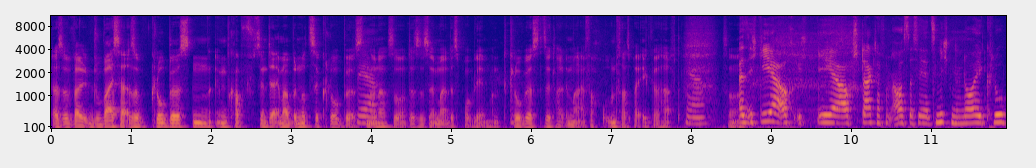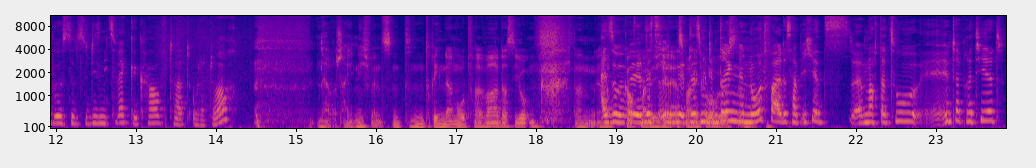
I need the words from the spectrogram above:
also weil du weißt ja, also Klobürsten im Kopf sind ja immer benutze Klobürsten, ja. oder? So, das ist immer das Problem. Und Klobürsten sind halt immer einfach unfassbar ekelhaft. Ja. So. Also ich gehe ja auch, ich gehe ja auch stark davon aus, dass er jetzt nicht eine neue Klobürste zu diesem Zweck gekauft hat, oder doch? Ja, wahrscheinlich nicht, wenn es ein, ein, dringender Notfall war, das Jucken. Dann also das, ja das mit dem dringenden Notfall, das habe ich jetzt äh, noch dazu interpretiert.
